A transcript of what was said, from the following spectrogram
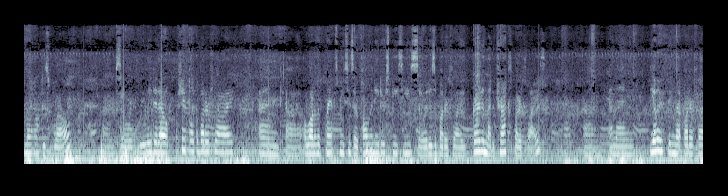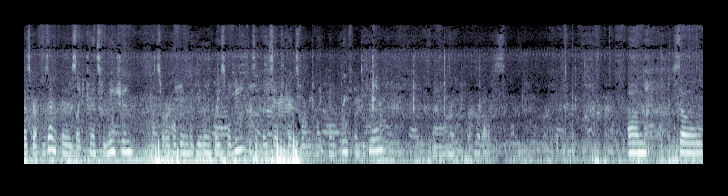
Mohawk as well. Um, so we laid it out shaped like a butterfly, and uh, a lot of the plant species are pollinator species, so it is a butterfly garden that attracts butterflies. Um, and then the other thing that butterflies represent is like transformation, and that's what we're hoping the healing place will be, is a place of transforming like kind of grief into healing. Um, what else? Um, so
